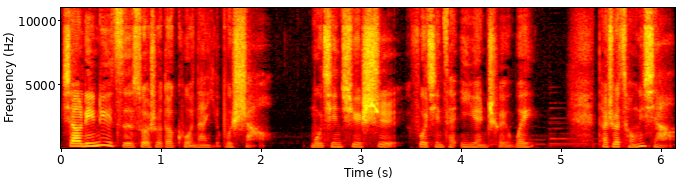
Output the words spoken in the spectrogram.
小林绿子所受的苦难也不少，母亲去世，父亲在医院垂危。他说，从小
